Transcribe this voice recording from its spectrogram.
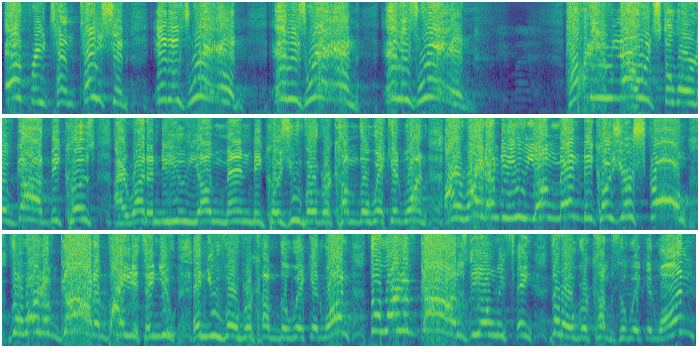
Every temptation, it is written, it is written, it is written. How do you know it's the word of God? Because I write unto you, young men, because you've overcome the wicked one. I write unto you, young men, because you're strong. The word of God abideth in you, and you've overcome the wicked one. The word of God is the only thing that overcomes the wicked one.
